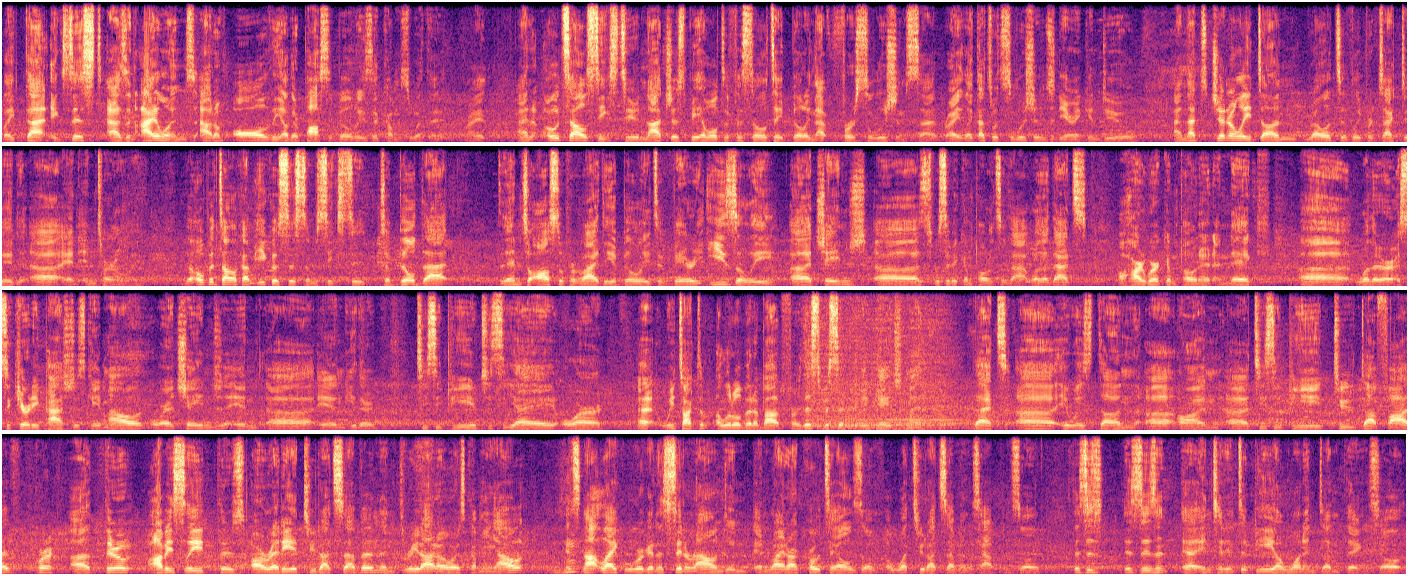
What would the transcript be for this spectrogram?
like that exists as an island out of all the other possibilities that comes with it, right? And OTel seeks to not just be able to facilitate building that first solution set, right? Like that's what solution engineering can do, and that's generally done relatively protected uh, and internally. The open telecom ecosystem seeks to, to build that then to also provide the ability to very easily uh, change uh, specific components of that, whether that's a hardware component, a NIC, uh, whether a security patch just came out, or a change in, uh, in either TCP or TCA, or uh, we talked a little bit about for this specific engagement, that uh, it was done on TCP 2.5. Correct. there, obviously, there's already a 2.7 and 3.0 is coming out. Mm -hmm. It's not like we're going to sit around and, and write our coattails of, of what 2.7 has happened. So this is this isn't uh, intended to be a one and done thing. So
